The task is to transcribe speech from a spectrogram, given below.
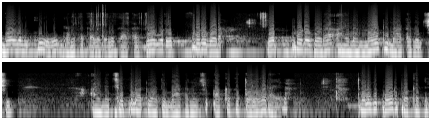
దేవునికి ఘనత కలుగును కాక దేవుడు ఎప్పుడు కూడా ఎప్పుడు కూడా ఆయన నోటి మాట నుంచి ఆయన చెప్పినటువంటి మాట నుంచి పక్కకు తొలగడు ఆయన. తొలగిపోడు పక్కకి.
